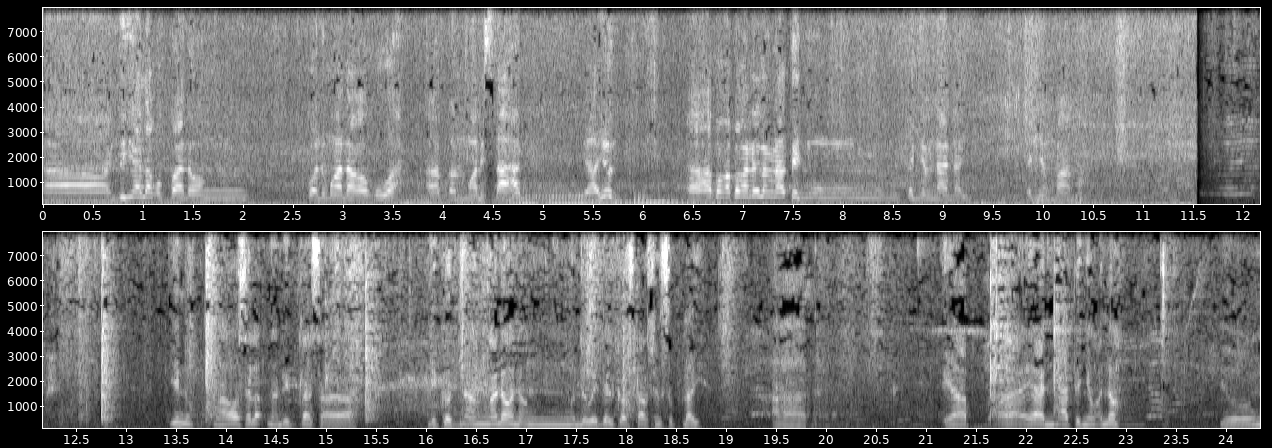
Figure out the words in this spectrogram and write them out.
Ah, hindi niya alam kung paano ang kung ano mga nakakuha at ang mga listahan. Kaya yun. Ah, abang-abangan na lang natin yung kanyang nanay, kanyang mama. Yun no, mga kawasalak, nandito tayo sa likod ng ano ng Louisville Construction Supply. At yeah, ayan natin yung ano yung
